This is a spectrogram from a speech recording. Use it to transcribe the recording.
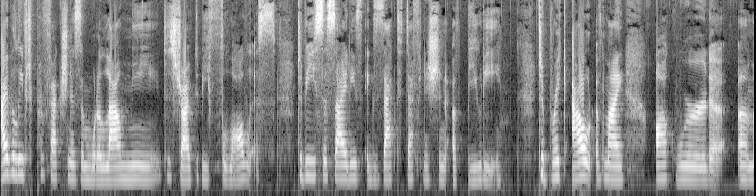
I believed perfectionism would allow me to strive to be flawless, to be society's exact definition of beauty, to break out of my awkward, um,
